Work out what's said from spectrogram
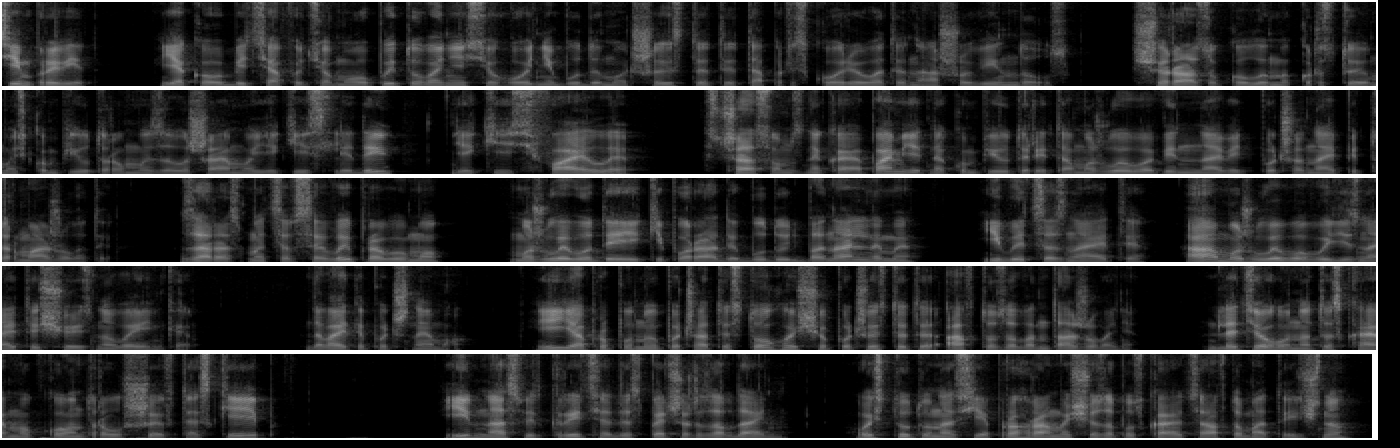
Всім привіт! Як і обіцяв у цьому опитуванні, сьогодні будемо чистити та прискорювати нашу Windows. Щоразу, коли ми користуємось комп'ютером, ми залишаємо якісь сліди, якісь файли. З часом зникає пам'ять на комп'ютері, та можливо він навіть починає підтормажувати. Зараз ми це все виправимо. Можливо, деякі поради будуть банальними, і ви це знаєте, а можливо, ви дізнаєте щось новеньке. Давайте почнемо. І я пропоную почати з того, щоб почистити автозавантажування. Для цього натискаємо Ctrl-Shift-Escape, і в нас відкриється диспетчер завдань. Ось тут у нас є програми, що запускаються автоматично.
